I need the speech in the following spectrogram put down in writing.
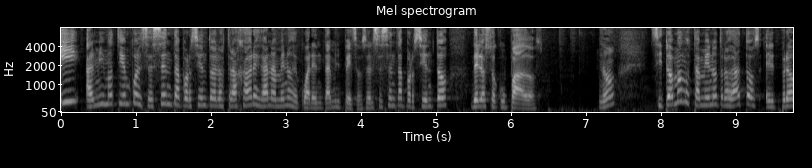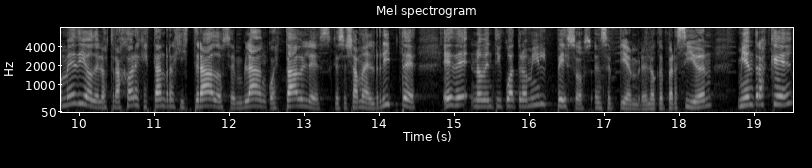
Y al mismo tiempo el 60% de los trabajadores gana menos de 40 mil pesos, el 60% de los ocupados. ¿no? Si tomamos también otros datos, el promedio de los trabajadores que están registrados en blanco, estables, que se llama el RIPTE, es de 94 mil pesos en septiembre, lo que perciben, mientras que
